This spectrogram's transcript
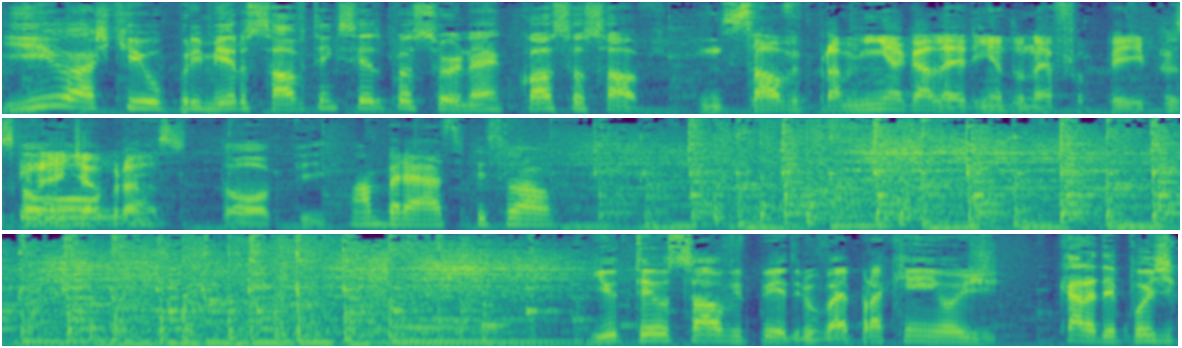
E eu acho que o primeiro salve tem que ser do professor, né? Qual é o seu salve? Um salve pra minha galerinha do Nefro Papers, grande Top. abraço. Top. Um abraço, pessoal. E o teu salve, Pedro, vai pra quem hoje? Cara, depois de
